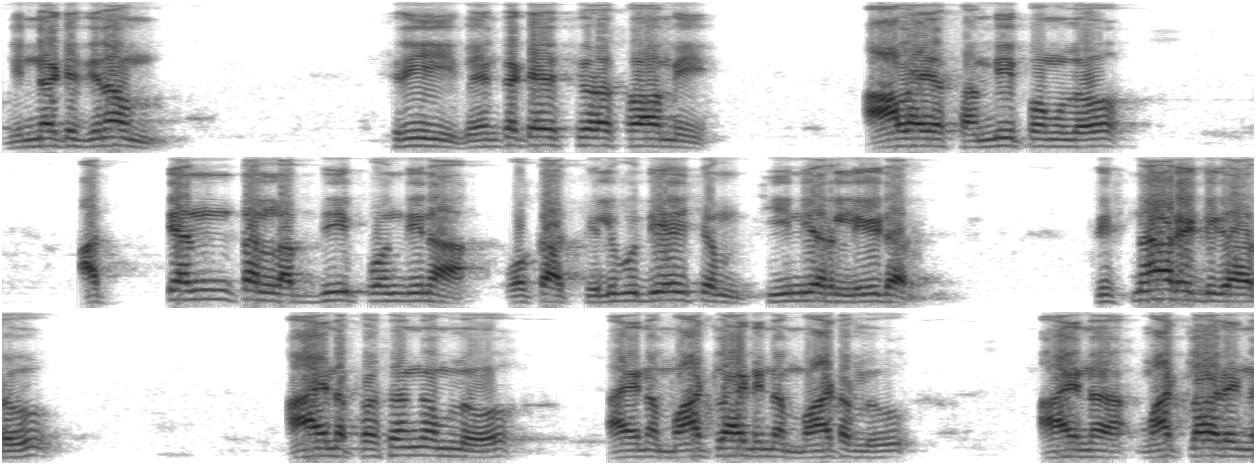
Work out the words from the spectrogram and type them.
నిన్నటి దినం శ్రీ వెంకటేశ్వర స్వామి ఆలయ సమీపంలో అత్యంత లబ్ధి పొందిన ఒక తెలుగుదేశం సీనియర్ లీడర్ కృష్ణారెడ్డి గారు ఆయన ప్రసంగంలో ఆయన మాట్లాడిన మాటలు ఆయన మాట్లాడిన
